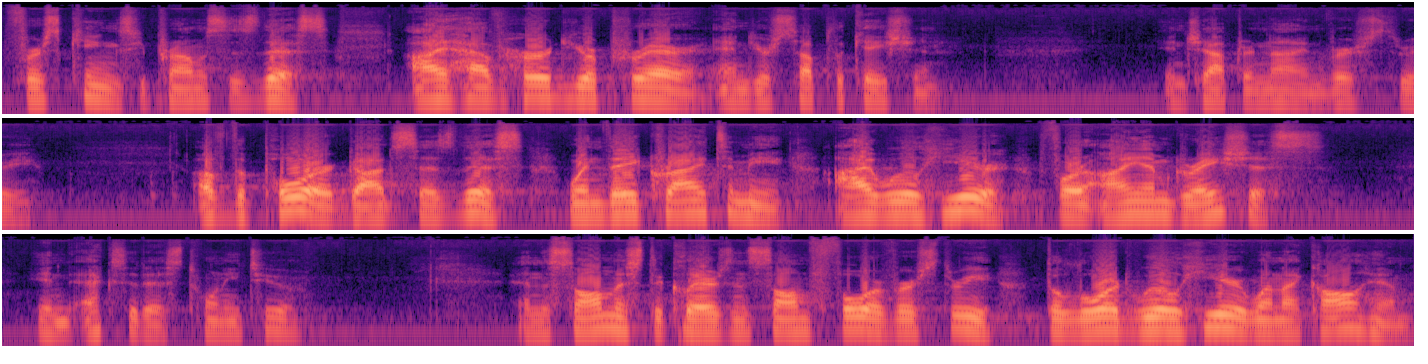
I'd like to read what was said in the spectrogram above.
First Kings, he promises this, "I have heard your prayer and your supplication." In chapter 9, verse 3. Of the poor, God says this When they cry to me, I will hear, for I am gracious, in Exodus 22. And the psalmist declares in Psalm 4, verse 3, The Lord will hear when I call him.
